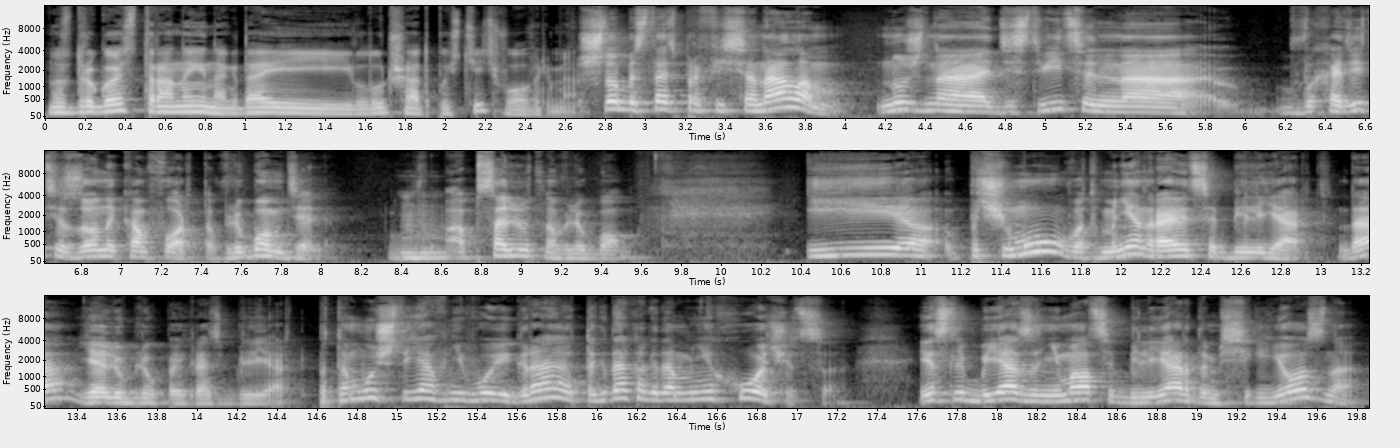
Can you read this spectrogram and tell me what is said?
Но с другой стороны, иногда и лучше отпустить вовремя. Чтобы стать профессионалом, нужно действительно выходить из зоны комфорта в любом деле, mm абсолютно в любом. И почему вот мне нравится бильярд, да, я люблю поиграть в бильярд, потому что я в него играю тогда, когда мне хочется. Если бы я занимался бильярдом серьезно,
